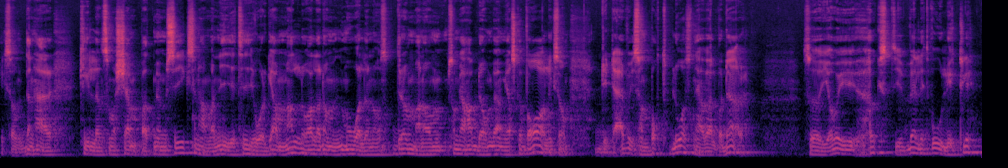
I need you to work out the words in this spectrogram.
Liksom, den här killen som har kämpat med musik sedan han var 9-10 år gammal och alla de målen och drömmarna om, som jag hade om vem jag ska vara. Liksom. Det där var ju som bortblåst när jag väl var där. Så jag var ju högst väldigt olycklig.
